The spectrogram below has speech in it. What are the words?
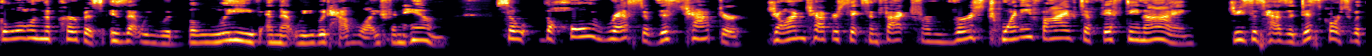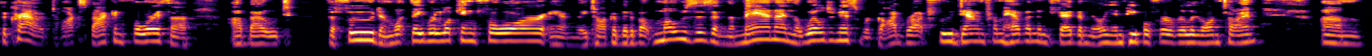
goal and the purpose is that we would believe and that we would have life in Him. So the whole rest of this chapter, John chapter 6, in fact, from verse 25 to 59, Jesus has a discourse with the crowd, talks back and forth uh, about the food and what they were looking for. And they talk a bit about Moses and the manna in the wilderness where God brought food down from heaven and fed a million people for a really long time. Um,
